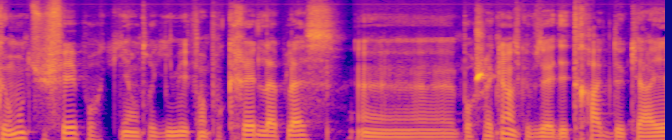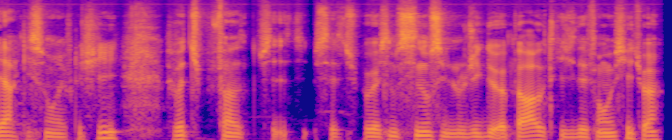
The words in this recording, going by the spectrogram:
comment tu fais pour qu'il y ait entre guillemets, enfin pour créer de la place euh, pour chacun? Est-ce que vous avez des tracks de carrière qui sont réfléchis? Tu, enfin, tu peux, sinon c'est une logique de upper out qui se défend aussi, tu vois.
